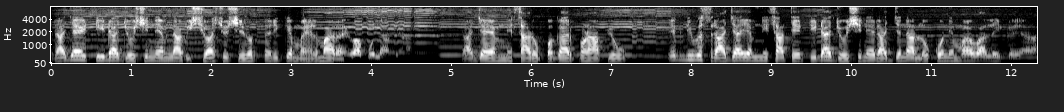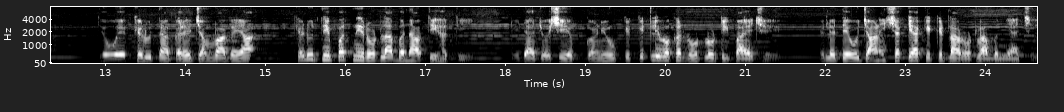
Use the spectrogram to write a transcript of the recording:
રાજાએ ટીડા જોશીને એમના વિશ્વાસુ સેવક તરીકે મહેલમાં રહેવા બોલાવ્યા. રાજાએ એમને સારો પગાર પણ આપ્યો. એક દિવસ રાજા એમની સાથે ટીડા જોશીને રાજ્યના લોકોને મળવા લઈ ગયા. તેઓ એક ખેડૂતના ઘરે જમવા ગયા. ખેડૂતની પત્ની રોટલા બનાવતી હતી. ટીડા જોશીએ ગણ્યું કે કેટલી વખત રોટલો ટીપાય છે, એટલે તેઓ જાણી શક્યા કે કેટલા રોટલા બન્યા છે.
